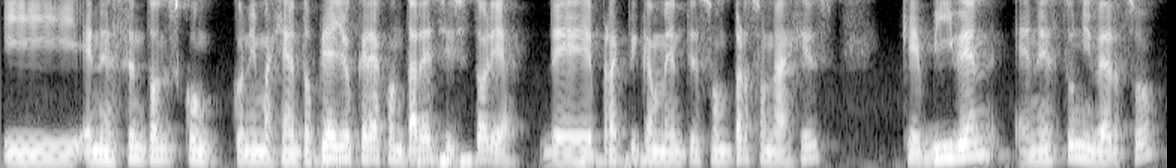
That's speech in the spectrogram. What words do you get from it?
Y en ese entonces con, con Imaginatopía yo quería contar esa historia de prácticamente son personajes que viven en este universo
